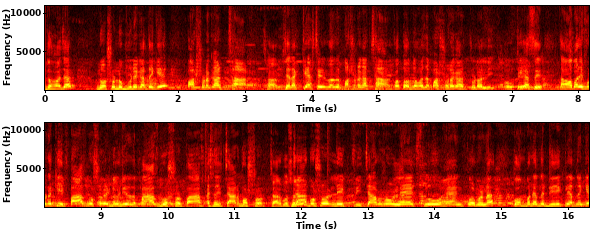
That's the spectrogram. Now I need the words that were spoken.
দশ হাজার নশো নব্বই টাকা থেকে পাঁচশো টাকার ছাড়। ছাড়। যারা ক্যাশ টাকা তাদের পাঁচশো টাকার ছাড়। কত? দশ হাজার পাঁচশো টাকা টোটালি ঠিক আছে? তাও আবার এই ফোনটা কি? পাঁচ বছরের ডিউটি পাঁচ বছর পাঁচ আচ্ছা চার বছর। চার বছরের? চার বছর লেগ ফ্রি চার বছর লেগ স্লো হ্যাং করবে না। কোম্পানি আপনার ডিরেক্টলি আপনাকে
